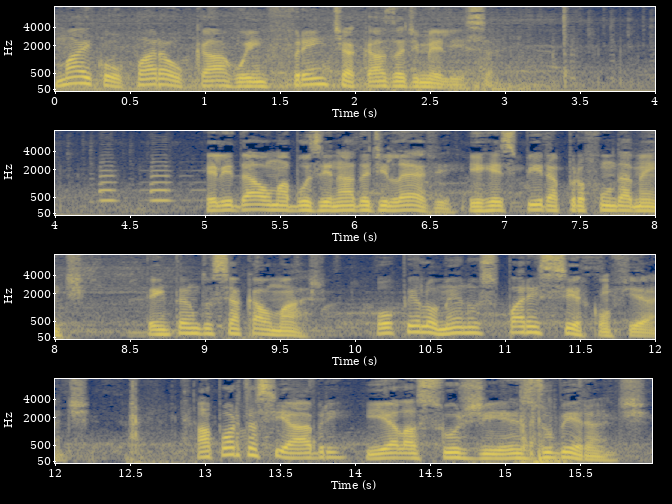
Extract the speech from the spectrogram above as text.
Michael para o carro em frente à casa de Melissa. Ele dá uma buzinada de leve e respira profundamente, tentando se acalmar, ou pelo menos parecer confiante. A porta se abre e ela surge exuberante,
